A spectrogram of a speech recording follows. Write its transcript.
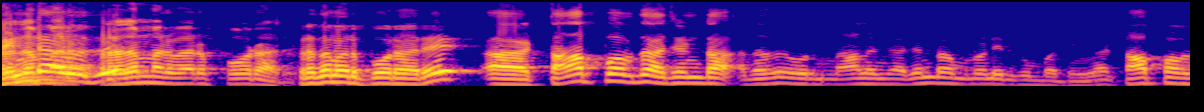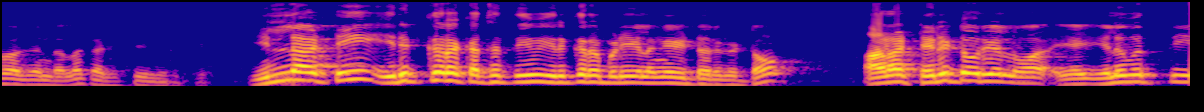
ரெண்டாவது பிரதமர் வேற போறாரு. பிரதமர் போறாரு. டாப் ஆஃப் த அஜெண்டா அதாவது ஒரு நாலஞ்சு அஜெண்டா முன்னாடி இருக்கும் பாத்தீங்களா? டாப் ஆஃப் த அஜெண்டால கச்சத்தீவு இருக்கு. இல்லாட்டி இருக்கிற கச்சத்தீவு இருக்கிறபடி இலங்கைகிட்ட இருக்கட்டும். ஆனா டெரிட்டோரியல் எழுபத்தி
